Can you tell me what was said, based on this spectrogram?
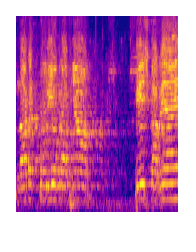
ਨਾਟਕ ਕੋਰੀਓਗ੍ਰਾਫੀਆਂ ਪੇਸ਼ ਕਰ ਰਿਹਾ ਹੈ।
